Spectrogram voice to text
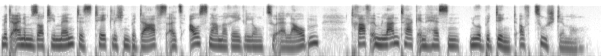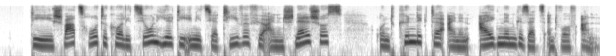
mit einem Sortiment des täglichen Bedarfs als Ausnahmeregelung zu erlauben, traf im Landtag in Hessen nur bedingt auf Zustimmung. Die schwarz-rote Koalition hielt die Initiative für einen Schnellschuss und kündigte einen eigenen Gesetzentwurf an,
